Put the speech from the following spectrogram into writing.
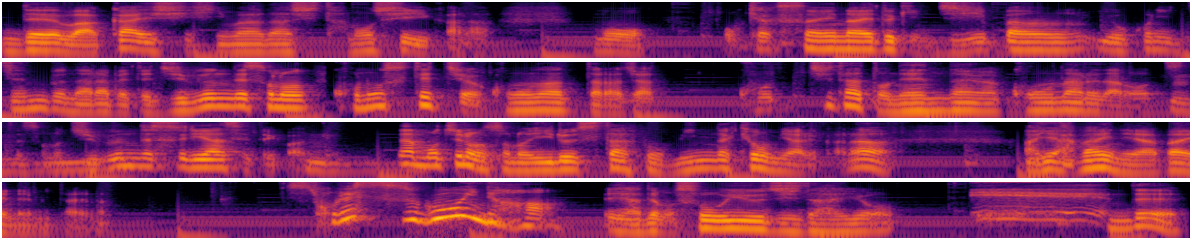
で若いし暇だし楽しいからもうお客さんいない時にジーパン横に全部並べて自分でそのこのステッチがこうなったらじゃあこっちだと年代がこうなるだろうっつって、うん。その自分ですり合わせていくわけ、うん。らもちろんそのいるスタッフもみんな興味あるからあやばいねやばいねみたいな。それすごいな。いやでもそういう時代よ。ええで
